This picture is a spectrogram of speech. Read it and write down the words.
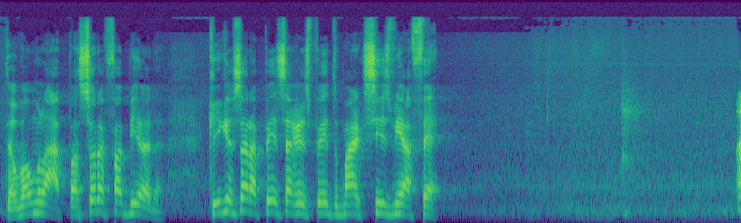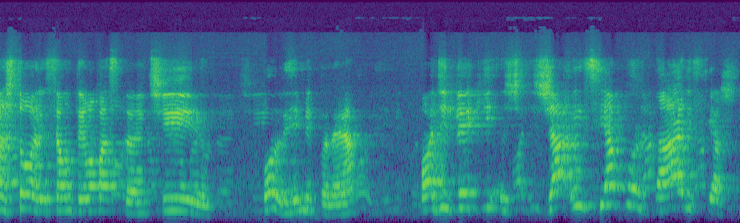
Então, vamos lá. Pastora Fabiana, o que a senhora pensa a respeito do marxismo e a fé? Pastor, esse é um tema bastante polêmico, né? Pode ver que já em se abordar esse assunto,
